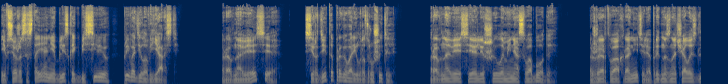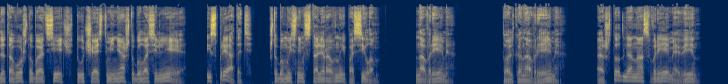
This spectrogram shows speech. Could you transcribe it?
И все же состояние, близкое к бессилию, приводило в ярость. «Равновесие?» — сердито проговорил разрушитель. Равновесие лишило меня свободы. Жертва охранителя предназначалась для того, чтобы отсечь ту часть меня, что была сильнее, и спрятать, чтобы мы с ним стали равны по силам. На время. Только на время. А что для нас время, Вин?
